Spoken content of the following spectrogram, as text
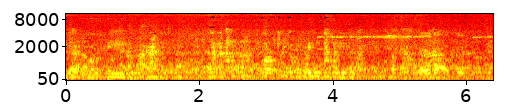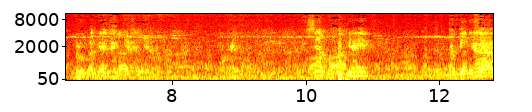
Biar korpi gimana gitu. Karena kan korpi juga pemerintah kan gitu pak. Belum lagi aja ya. ya. Oke. Siap Pak Kiai. Ketiga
